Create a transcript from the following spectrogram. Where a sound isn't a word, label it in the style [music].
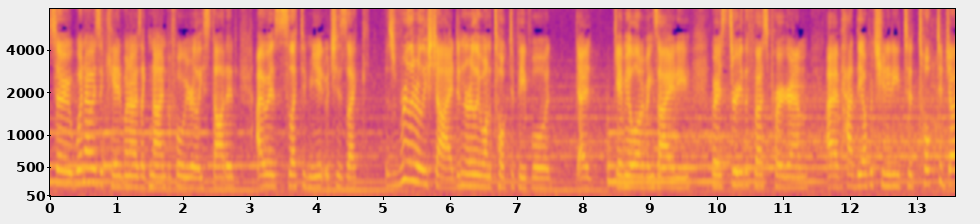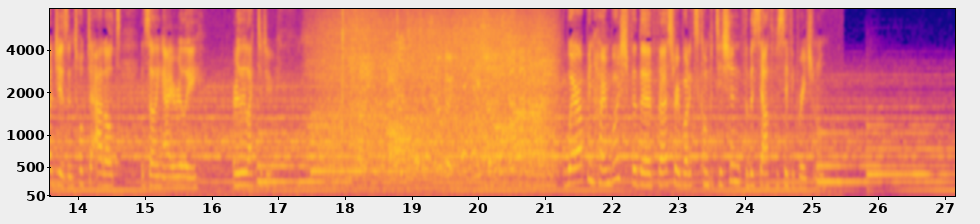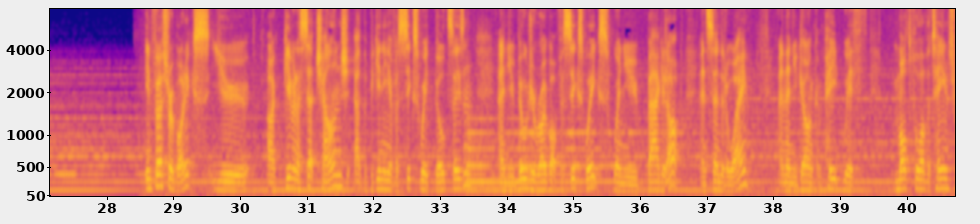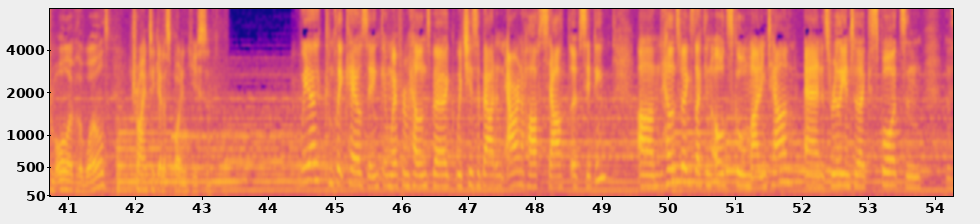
So when I was a kid, when I was like nine before we really started, I was selected mute, which is like, I was really, really shy. I didn't really want to talk to people. It, it gave me a lot of anxiety. Whereas through the first program, I've had the opportunity to talk to judges and talk to adults. It's something I really, really like to do. We're up in Homebush for the first robotics competition for the South Pacific Regional. In First Robotics, you are given a set challenge at the beginning of a six week build season, and you build your robot for six weeks when you bag it up and send it away, and then you go and compete with multiple other teams from all over the world trying to get a spot in Houston. We are Komplete Kaos Inc. and we're from Helensburgh, which is about an hour and a half south of Sydney. Um, Helensburgh is like an old school mining town and it's really into like sports and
